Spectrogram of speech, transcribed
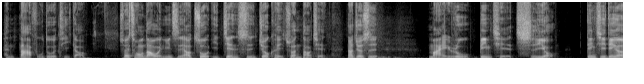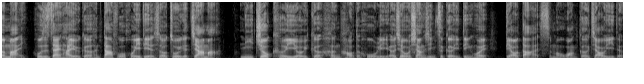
很大幅度的提高，所以从头到尾你只要做一件事就可以赚到钱，那就是买入并且持有，定期定额买，或是在它有一个很大幅的回跌的时候做一个加码。你就可以有一个很好的获利，而且我相信这个一定会吊打什么网格交易的。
